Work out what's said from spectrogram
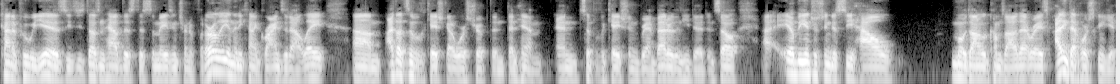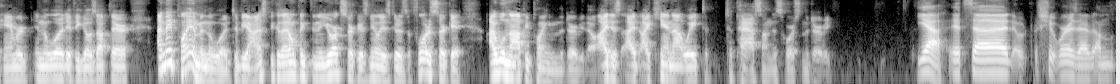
kind of who he is. He just doesn't have this this amazing turn of foot early, and then he kind of grinds it out late. Um, I thought simplification got a worse trip than than him, and simplification ran better than he did, and so uh, it'll be interesting to see how Mo Donegal comes out of that race. I think that horse is going to get hammered in the wood if he goes up there. I may play him in the wood, to be honest, because I don't think the New York circuit is nearly as good as the Florida circuit. I will not be playing him in the Derby, though. I just I, I cannot wait to, to pass on this horse in the Derby. Yeah, it's uh shoot, where is it? I'm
